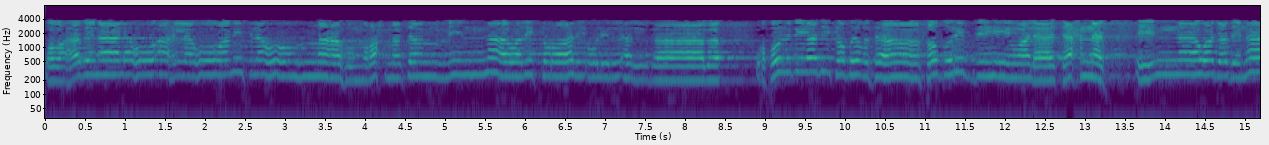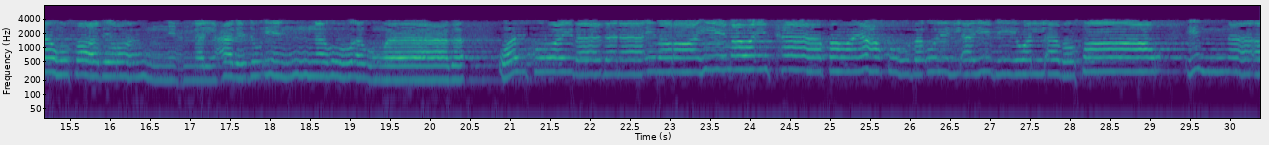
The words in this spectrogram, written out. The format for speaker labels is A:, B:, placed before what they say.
A: ووهبنا له أهله ومثلهم معهم رحمة منا وذكرى لأولي الألباب. وخذ بيدك ضغثا فاضرب به ولا تحنث. إنا وجدناه صابرا نعم العبد إنه أواب. واذكر عبادنا إبراهيم وإسحاق ويعقوب أولي الأيدي والأبصار.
